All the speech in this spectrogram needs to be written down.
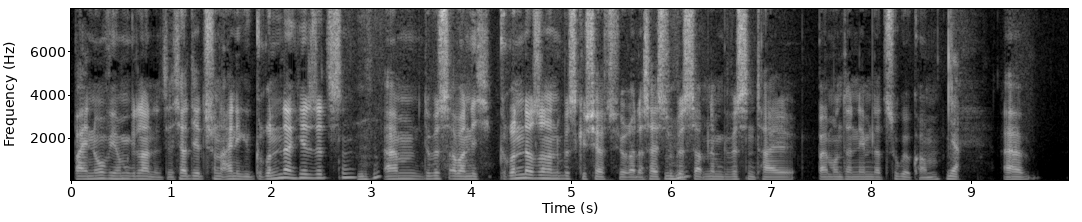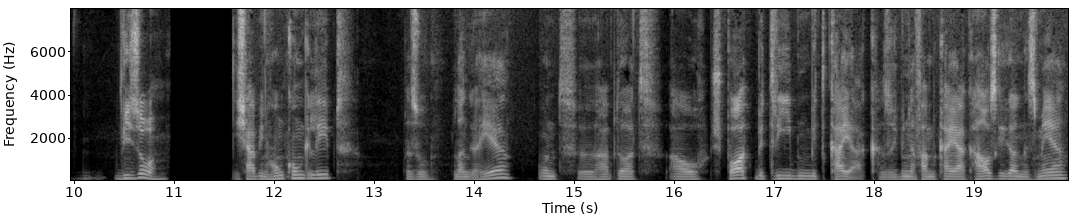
bei Novium gelandet? Ich hatte jetzt schon einige Gründer hier sitzen. Mhm. Ähm, du bist aber nicht Gründer, sondern du bist Geschäftsführer. Das heißt, du mhm. bist ab einem gewissen Teil beim Unternehmen dazugekommen. Ja. Äh, wieso? Ich habe in Hongkong gelebt, also lange her, und äh, habe dort auch Sport betrieben mit Kajak. Also ich bin einfach mit Kajak rausgegangen ins Meer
